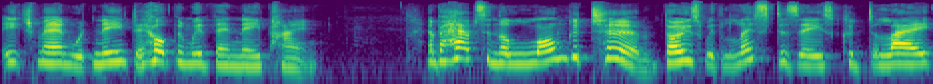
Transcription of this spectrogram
each man would need to help them with their knee pain. And perhaps in the longer term, those with less disease could delay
